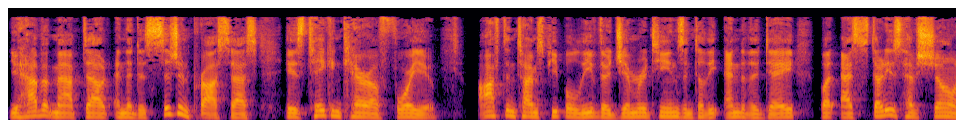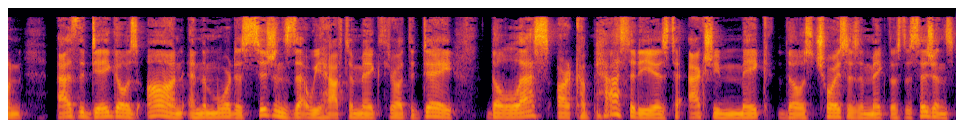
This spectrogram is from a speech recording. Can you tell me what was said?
you have it mapped out and the decision process is taken care of for you. Oftentimes people leave their gym routines until the end of the day. But as studies have shown, as the day goes on and the more decisions that we have to make throughout the day, the less our capacity is to actually make those choices and make those decisions.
